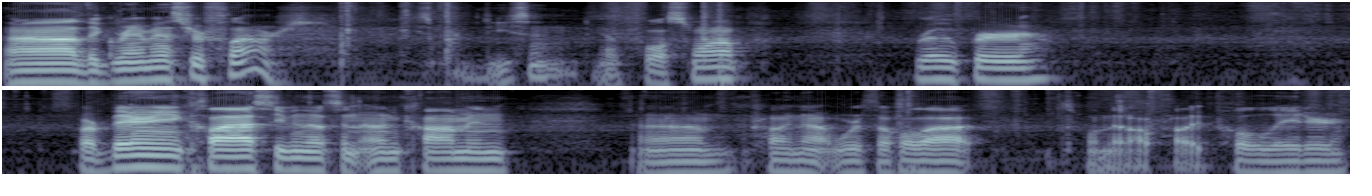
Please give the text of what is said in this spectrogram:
Uh, the Grandmaster Flowers. He's pretty decent. Got Full Swamp. Roper. Barbarian class, even though it's an uncommon. Um, probably not worth a whole lot. It's one that I'll probably pull later.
